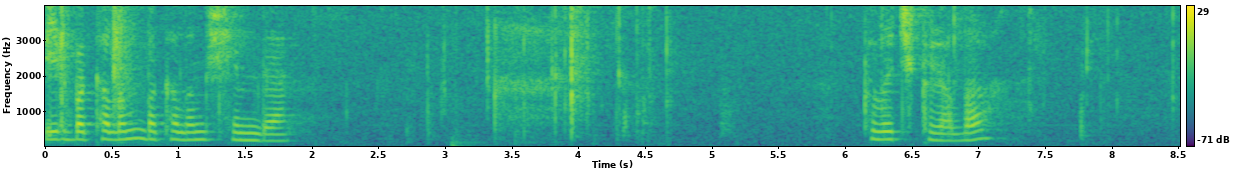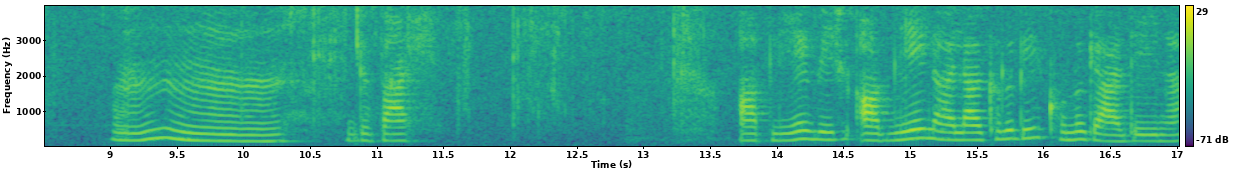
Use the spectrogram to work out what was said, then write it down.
Bir bakalım bakalım şimdi. Kılıç kralı. Hmm, güzel. Adliye bir adliye ile alakalı bir konu geldi yine.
